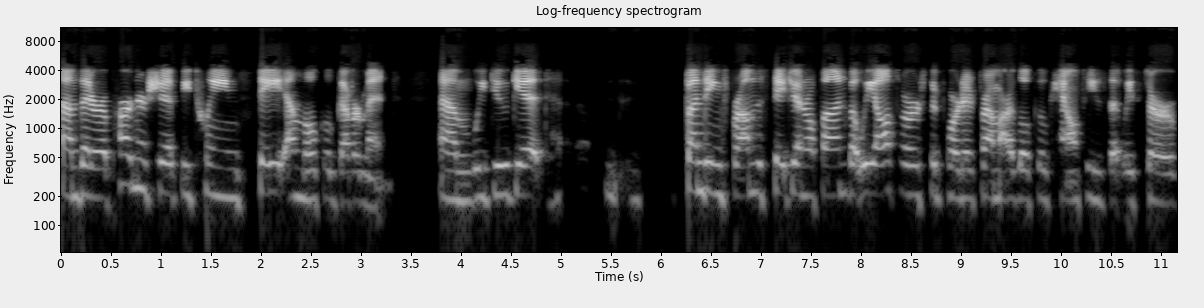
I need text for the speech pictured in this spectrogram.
um, that are a partnership between state and local government. Um, we do get funding from the state general fund, but we also are supported from our local counties that we serve.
